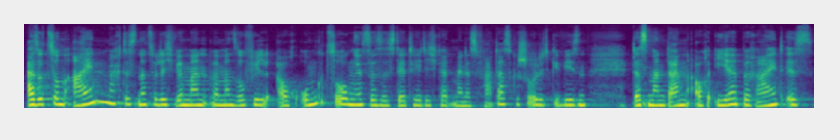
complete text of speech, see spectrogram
Also zum einen macht es natürlich, wenn man, wenn man so viel auch umgezogen ist, das ist der Tätigkeit meines Vaters geschuldet gewesen, dass man dann auch eher bereit ist,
